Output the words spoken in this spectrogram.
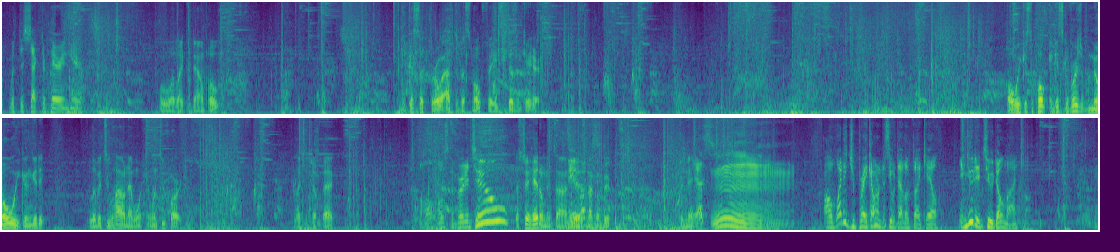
with the sector pairing here. Oh, I like the down poke. He gets to throw after the smoke phase. He doesn't care. Oh, he gets the poke and gets the conversion. No, he couldn't get it. A little bit too high on that one, one two part. Like to jump back. Oh, oh, Almost converted to. That should hit him in time. Yeah, it's not gonna be. Grenade. Yes. Mmm. Oh, why did you break? I wanted to see what that looked like, Cale. And you did too, don't lie.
